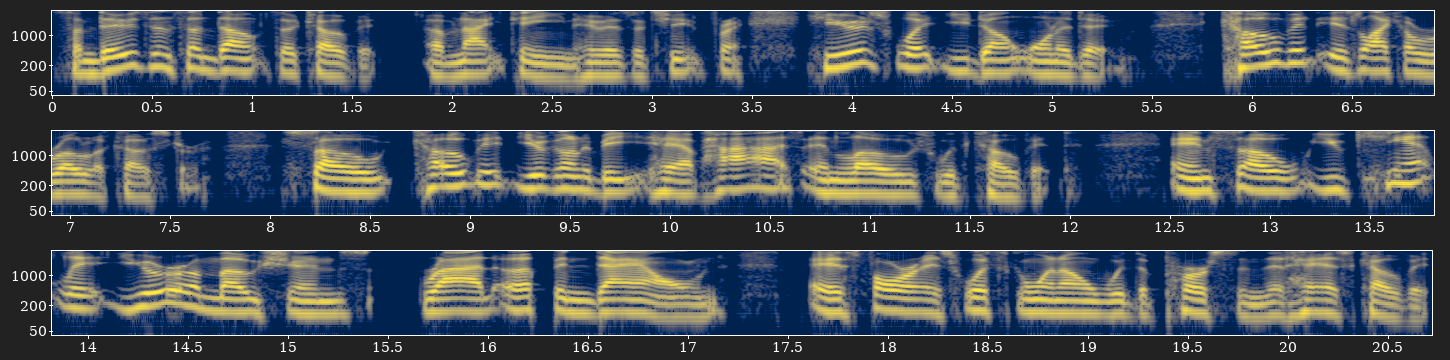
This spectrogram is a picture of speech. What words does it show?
Some do's and some don'ts of COVID of 19 who is a friend. Here's what you don't want to do. COVID is like a roller coaster. So COVID, you're going to be have highs and lows with COVID. And so you can't let your emotions ride up and down as far as what's going on with the person that has COVID.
